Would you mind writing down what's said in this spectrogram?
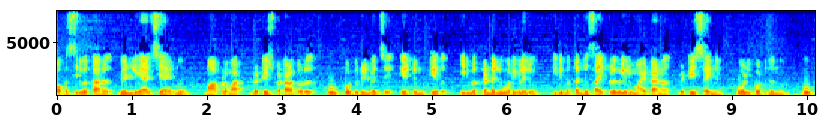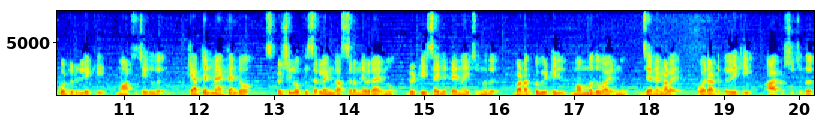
ഓഗസ്റ്റ് ഇരുപത്തി ആറ് വെള്ളിയാഴ്ചയായിരുന്നു മാപ്പിളമാർ ബ്രിട്ടീഷ് പട്ടാളത്തോട് പൂക്കോട്ടൂരിൽ വെച്ച് ഏറ്റുമുട്ടിയത്. ഇരുപത്തിരണ്ട് ലോറികളിലും ഇരുപത്തഞ്ച് സൈക്കിളുകളിലുമായിട്ടാണ് ബ്രിട്ടീഷ് സൈന്യം കോഴിക്കോട്ട് നിന്നും പൂക്കോട്ടൂരിലേക്ക് മാർച്ച് ചെയ്തത്. ക്യാപ്റ്റൻ മാക്കൻഡോ സ്പെഷ്യൽ ഓഫീസർ ലങ്കാസ്റ്റർ എന്നിവരായിരുന്നു ബ്രിട്ടീഷ് സൈന്യത്തെ നയിച്ചിരുന്നത്. വടക്കുവീട്ടിൽ മമ്മദുവായിരുന്നു ജനങ്ങളെ പോരാട്ടത്തിലേക്ക് ആകർഷിച്ചത്.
